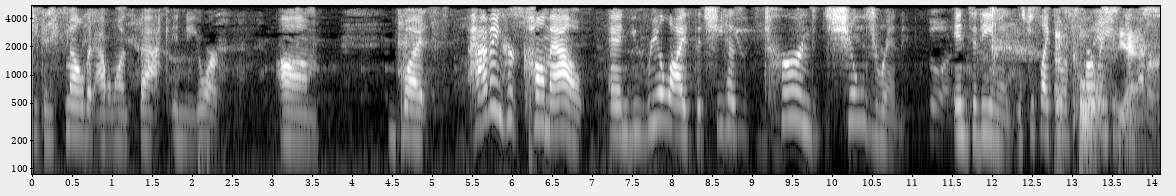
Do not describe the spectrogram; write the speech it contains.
she can smell that Avalon's back in New York. Um, but having her come out and you realize that she has turned children into demons, it's just like the Of most course, yes. thing ever.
